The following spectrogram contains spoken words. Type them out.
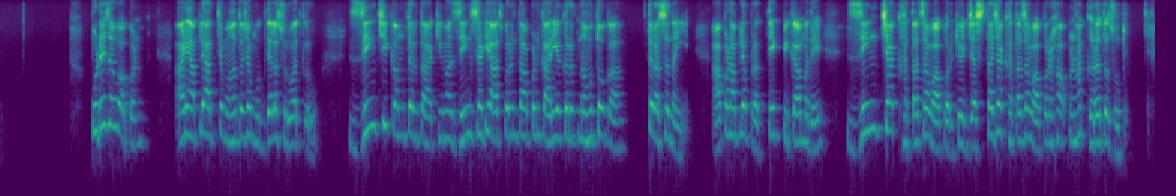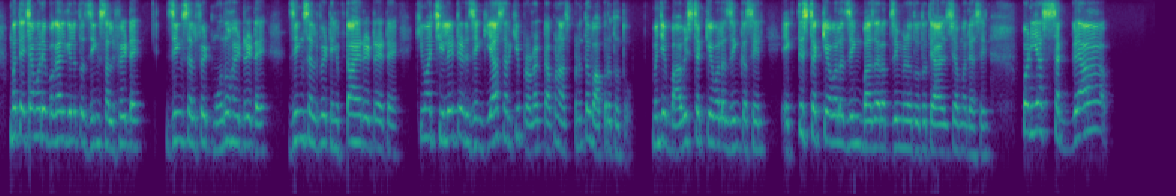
पुढे जाऊ आपण आणि आपल्या आजच्या महत्त्वाच्या मुद्द्याला सुरुवात करू. झिंकची कमतरता किंवा झिंकसाठी आजपर्यंत आपण कार्य करत नव्हतो का? तर असं नाहीये. आपण आपल्या प्रत्येक पिकामध्ये झिंकच्या खताचा वापर किंवा जस्ताच्या खताचा वापर हा आपण हा करतच होतो. मग त्याच्यामध्ये बघायला गेलं तर झिंक सल्फेट आहे. झिंक सल्फेट मोनोहायड्रेट आहे. झिंक सल्फेट हेप्टाहायड्रेट आहे. किंवा चिलेटेड झिंक यासारखी प्रॉडक्ट आपण आजपर्यंत वापरत होतो. म्हणजे बावीस टक्केवाला झिंक असेल एकतीस टक्केवाला झिंक बाजारात जे मिळत होतं त्याच्यामध्ये असेल. पण या सगळ्या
